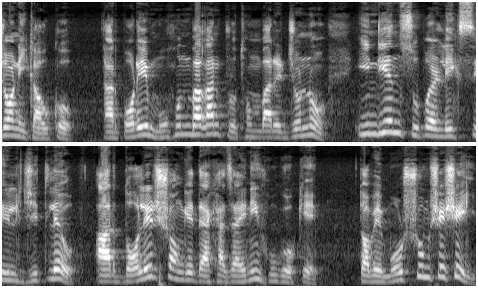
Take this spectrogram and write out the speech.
জনি কাউকো। তারপরে মোহনবাগান প্রথমবারের জন্য ইন্ডিয়ান সুপার লিগ সিল্ড জিতলেও আর দলের সঙ্গে দেখা যায়নি হুগোকে। তবে মরশুম শেষেই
